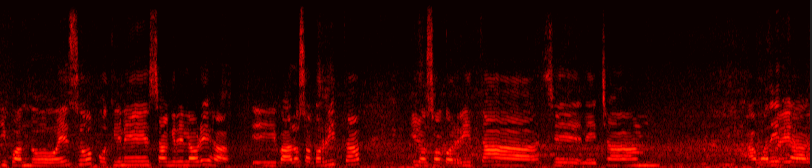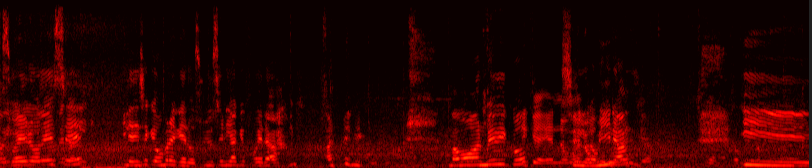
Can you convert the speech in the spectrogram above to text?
y cuando eso, pues tiene sangre en la oreja y va a los socorristas y los socorristas se le echan agua de esta, suero de ese y le dice que hombre que lo suyo sería que fuera al médico. Vamos al médico, se lo miran y,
